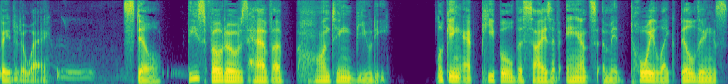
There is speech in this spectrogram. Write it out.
faded away. Still, these photos have a haunting beauty. Looking at people the size of ants amid toy like buildings,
